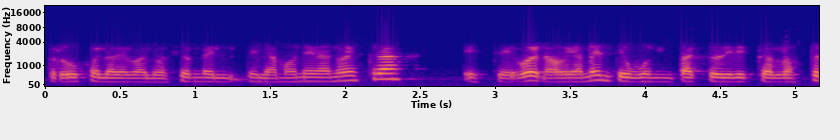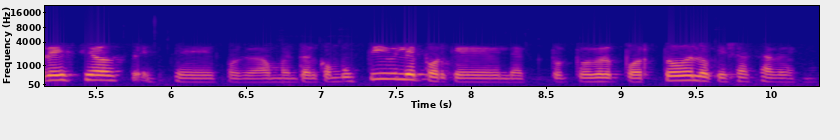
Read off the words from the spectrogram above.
produjo la devaluación de la moneda nuestra, este, bueno, obviamente hubo un impacto directo en los precios, este, porque aumentó el combustible, porque por, todo lo que ya sabemos.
